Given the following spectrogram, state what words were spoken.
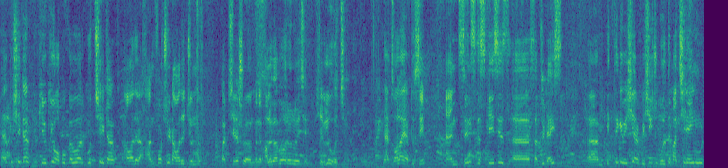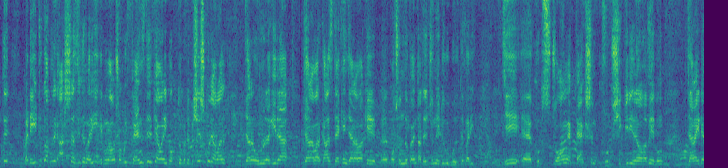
হ্যাঁ তো সেটার কেউ কেউ অপব্যবহার করছে, এটা আমাদের আনফর্চুনেট আমাদের জন্য বাট সেটা মানে ভালো ব্যবহারও রয়েছে, সেগুলোও হচ্ছে। That's all I have to say and since this case is sub judice এর থেকে বেশি আর বেশি কিছু বলতে পারছি না এই মুহূর্তে বাট এইটুকু আপনাকে আশ্বাস দিতে পারি এবং আমার সকল ফ্যান্সদেরকে আমার এই বক্তব্যটা বিশেষ করে আমার যারা অনুরাগীরা, যারা আমার কাজ দেখেন, যারা আমাকে পছন্দ করেন, তাদের জন্য এইটুকু বলতে পারি যে খুব স্ট্রং একটা অ্যাকশন খুব শিগগিরই নেওয়া হবে এবং যারা এটা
